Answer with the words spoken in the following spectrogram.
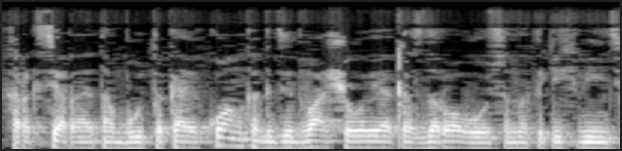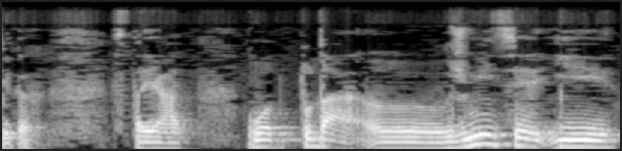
Характерная там будет такая иконка, где два человека здороваются на таких винтиках стоят. Вот туда э, жмите и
